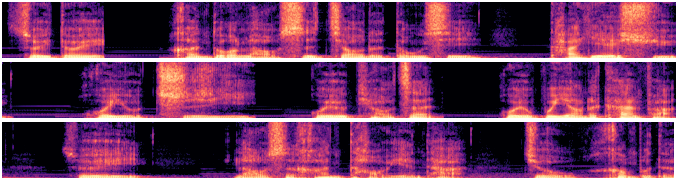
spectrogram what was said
所以对很多老师教的东西，他也许会有质疑，会有挑战，会有不一样的看法，所以老师很讨厌他，就恨不得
